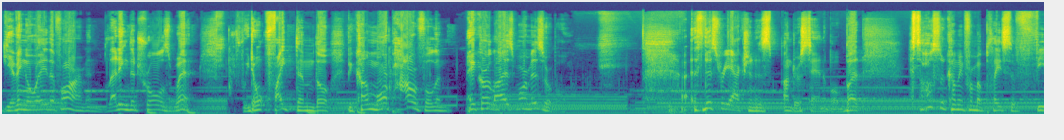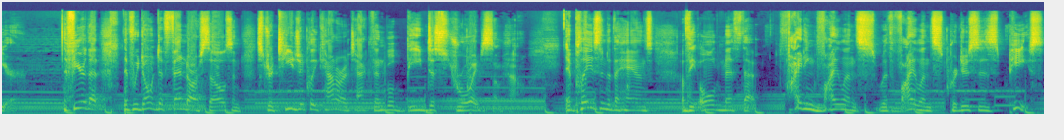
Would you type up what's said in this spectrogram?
giving away the farm and letting the trolls win. If we don't fight them, they'll become more powerful and make our lives more miserable. Uh, this reaction is understandable, but it's also coming from a place of fear. The fear that if we don't defend ourselves and strategically counterattack, then we'll be destroyed somehow. It plays into the hands of the old myth that fighting violence with violence produces peace.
